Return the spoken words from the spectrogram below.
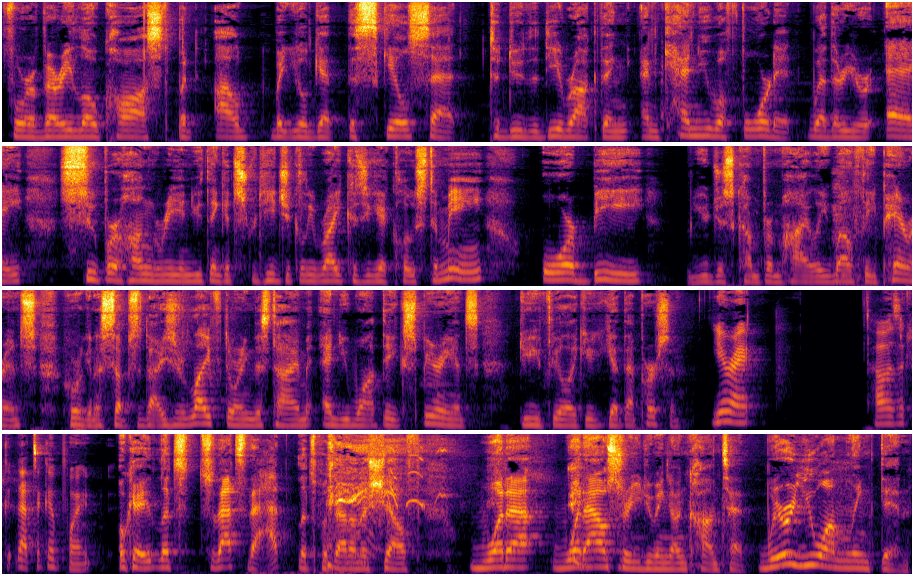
for a very low cost, but I'll but you'll get the skill set to do the D Rock thing, and can you afford it? Whether you're A, super hungry and you think it's strategically right because you get close to me, or B, you just come from highly wealthy parents who are going to subsidize your life during this time and you want the experience. Do you feel like you could get that person? You're right. That was a, that's a good point. Okay, let's. So that's that. Let's put that on the shelf. What What else are you doing on content? Where are you on LinkedIn?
